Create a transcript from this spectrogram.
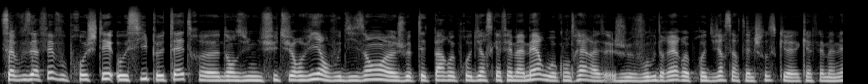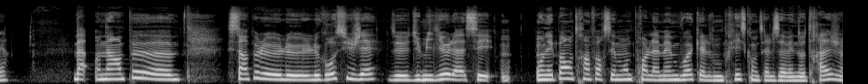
ça vous a fait vous projeter aussi peut-être euh, dans une future vie en vous disant euh, je vais peut-être pas reproduire ce qu'a fait ma mère ou au contraire je voudrais reproduire certaines choses qu'a qu fait ma mère? Bah, on a un peu, euh, c'est un peu le, gros sujet du milieu là. C'est on n'est pas en train forcément de prendre la même voie qu'elles ont prise quand elles avaient notre âge,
